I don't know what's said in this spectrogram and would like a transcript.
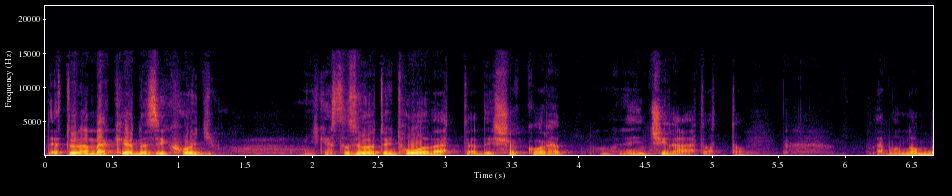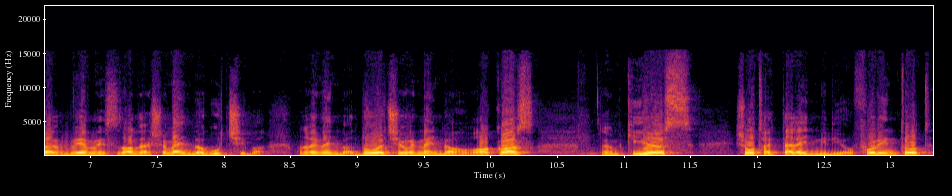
tőlem megkérdezik, hogy ezt az öltönyt hol vetted, és akkor hát én csináltattam. Nem mondom, bemész az Andrásra, menj be a Gucci-ba. Mondom, hogy menj be a Dolce, vagy menj be ahova akarsz, mondom, kijössz, és ott hagytál egy millió forintot,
